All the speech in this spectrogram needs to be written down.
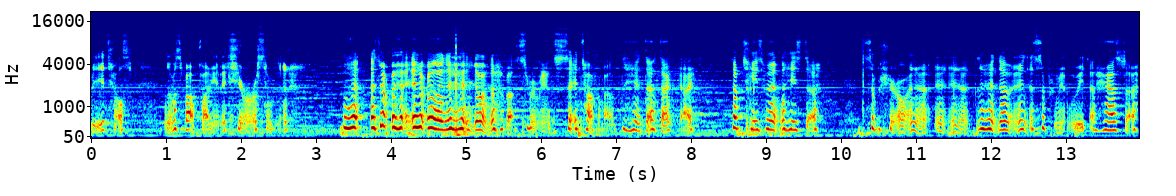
the details, but it was about finding a cure or something. Well, I don't, I don't really know enough about Superman to say, talk about that, that guy. Except he's, well, he's the superhero in a, in a, in a, in a Superman movie that has uh,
